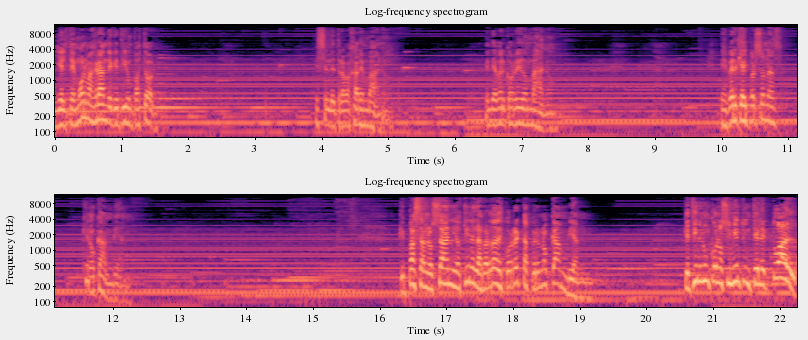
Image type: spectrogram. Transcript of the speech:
Y el temor más grande que tiene un pastor es el de trabajar en vano, el de haber corrido en vano. Es ver que hay personas que no cambian que pasan los años, tienen las verdades correctas, pero no cambian. Que tienen un conocimiento intelectual,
